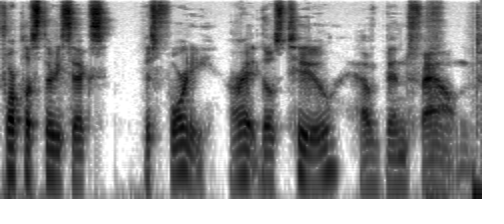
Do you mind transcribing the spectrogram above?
4 plus 36 is 40. All right, those two have been found.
